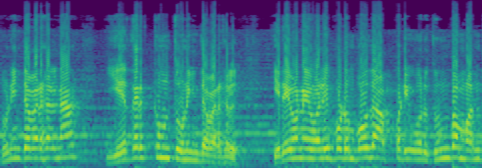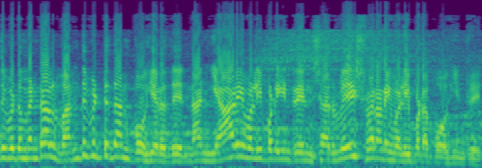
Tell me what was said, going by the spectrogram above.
துணிந்தவர்கள்னா எதற்கும் துணிந்தவர்கள். இறைவனை வழிபடும் போது அப்படி ஒரு துன்பம் வந்துவிடும் என்றால் வந்துவிட்டு தான் போகிறது. நான் யாரை வழிபடுகின்றேன்? சர்வேஸ்வரனை வழிபட போகின்றேன்.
